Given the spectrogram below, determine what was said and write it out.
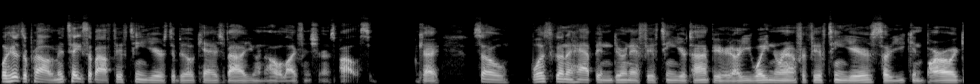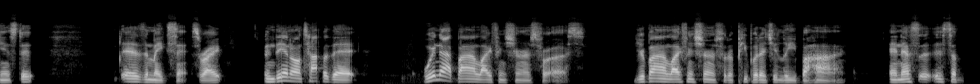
Well, here's the problem it takes about 15 years to build cash value in a whole life insurance policy. Okay. So, what's going to happen during that 15 year time period? Are you waiting around for 15 years so you can borrow against it? It doesn't make sense, right? And then on top of that, we're not buying life insurance for us. You're buying life insurance for the people that you leave behind and that's a, it's a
